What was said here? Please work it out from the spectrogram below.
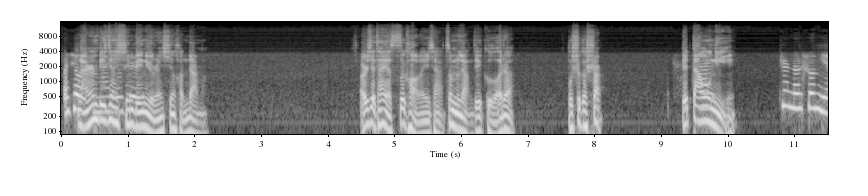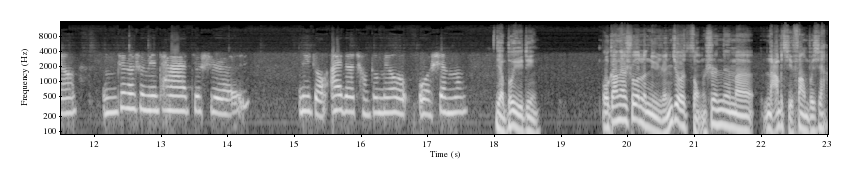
而且我男人毕竟心比女人心狠点儿嘛。而且他也思考了一下，这么两地隔着，不是个事儿，别耽误你。这能说明，嗯，这能说明他就是那种爱的程度没有我深吗？也不一定。我刚才说了，女人就总是那么拿不起放不下。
